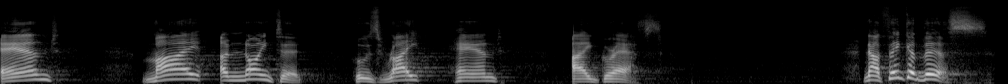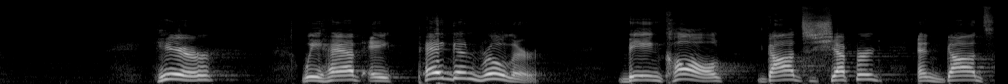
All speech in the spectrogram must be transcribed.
and my anointed, whose right hand I grasp. Now, think of this. Here we have a pagan ruler being called God's shepherd and God's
